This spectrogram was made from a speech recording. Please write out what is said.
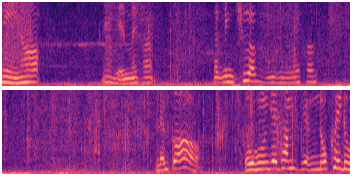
นี่ครับ นี่เห็นไหมครับ มันเป็นเชือกอยู่เห็นไหมครับ แล้วก็เดี๋ยวผมจะทำเสียงนกให้ดู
